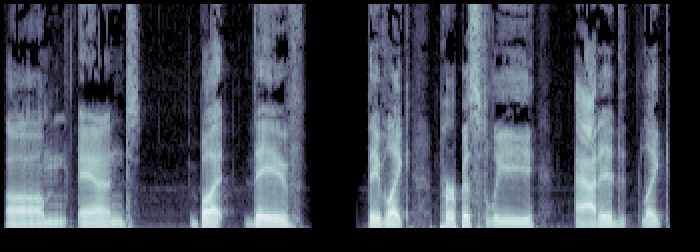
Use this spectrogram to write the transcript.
um, and but they've they've like purposefully added like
